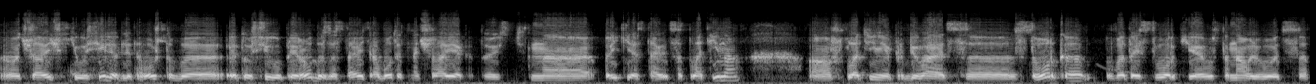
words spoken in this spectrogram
э, человеческие усилия для того, чтобы эту силу природы заставить работать на человека. То есть на реке ставится плотина, э, в плотине пробивается створка, в этой створке устанавливаются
